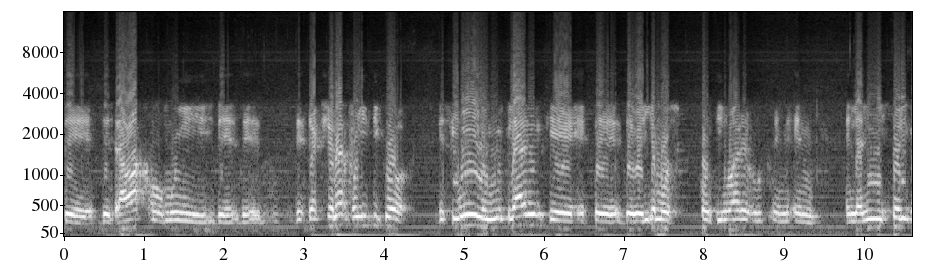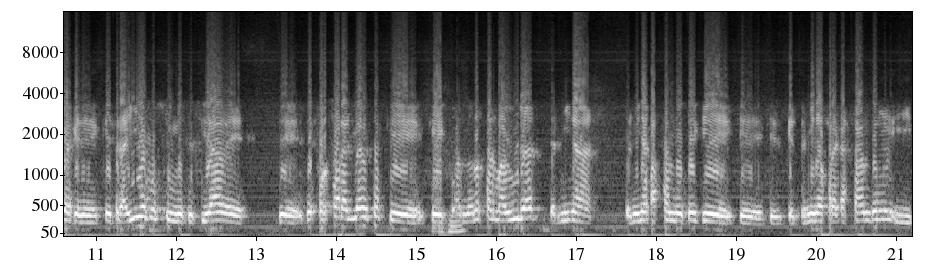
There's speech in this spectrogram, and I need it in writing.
de, trabajo muy de, de, accionar político definido muy claro y que este, deberíamos continuar en, en, en, la línea histórica que, que traíamos sin necesidad de, forzar alianzas que, que cuando no están maduras termina termina pasándote que, que, termina fracasando y,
